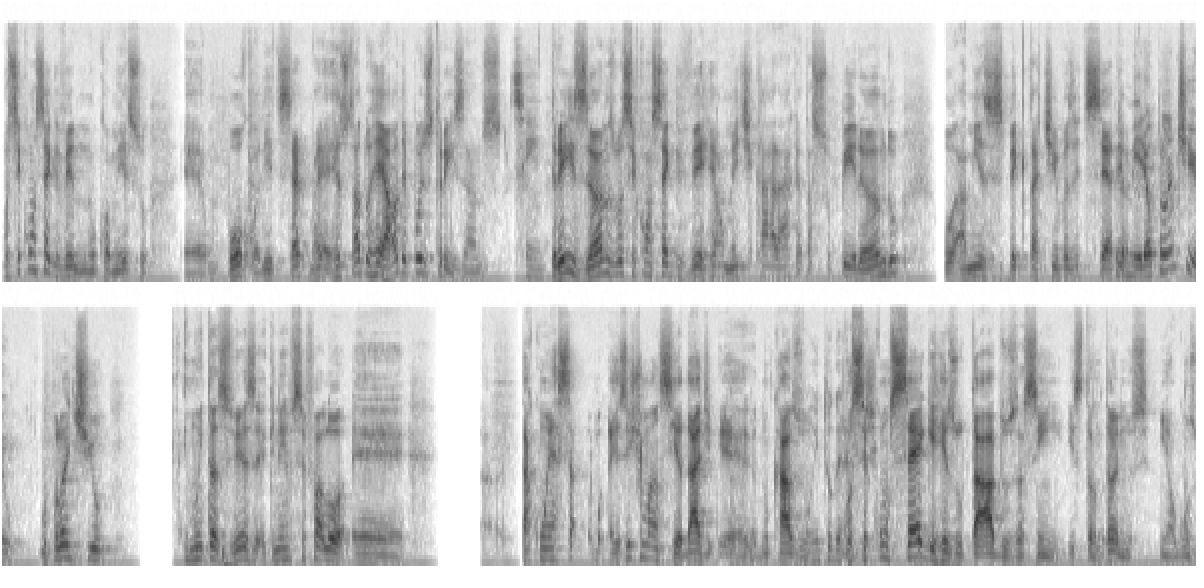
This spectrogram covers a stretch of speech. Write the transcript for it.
Você consegue ver no começo é, um pouco ali, certo? Mas é resultado real depois dos três anos. Sim. Três anos você consegue ver realmente, caraca, tá superando as minhas expectativas, etc. Primeiro é o plantio. O plantio. E muitas vezes, é que nem você falou, é, tá com essa. Existe uma ansiedade, é, no caso, você consegue resultados assim instantâneos em algumas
